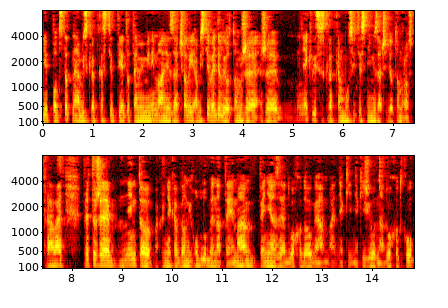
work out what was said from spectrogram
je podstatné, aby skrátka ste tieto témy minimálne začali, aby ste vedeli o tom, že, že niekedy sa skrátka musíte s nimi začať o tom rozprávať, pretože nie je to akože nejaká veľmi obľúbená téma, peniaze a dôchodok a, a nejaký, nejaký život na dôchodku,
